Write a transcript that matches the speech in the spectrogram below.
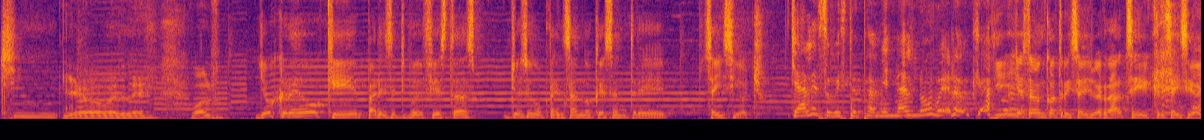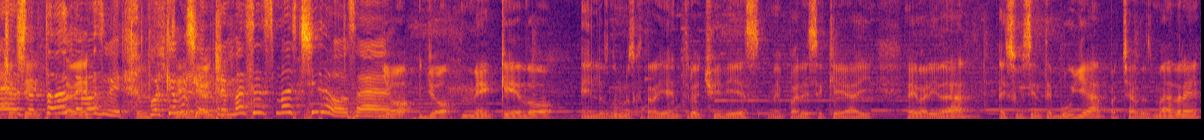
chinga. Qué huele. Wolf. Yo creo que para ese tipo de fiestas, yo sigo pensando que es entre 6 y 8. Ya le subiste también al número, Y cabrón. yo estaba en 4 y 6, ¿verdad? Sí, 6 y 8, Ah, o sí. sea, todos Está bien. vamos a subir. ¿Por qué? Porque entre más es más chido, o sea. Yo, yo me quedo en los números que traía, entre 8 y 10. Me parece que hay, hay variedad, hay suficiente bulla para echar desmadre.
